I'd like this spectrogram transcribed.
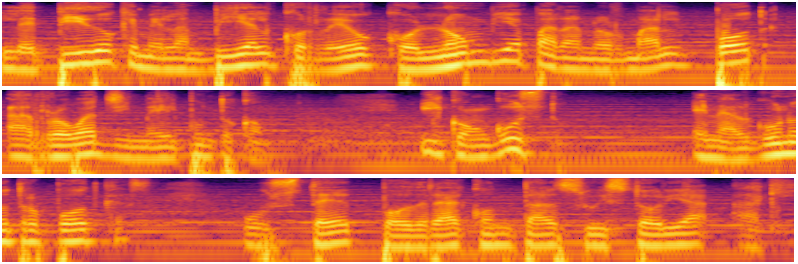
le pido que me la envíe al correo colombiaparanormalpod.gmail.com y con gusto, en algún otro podcast, usted podrá contar su historia aquí.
